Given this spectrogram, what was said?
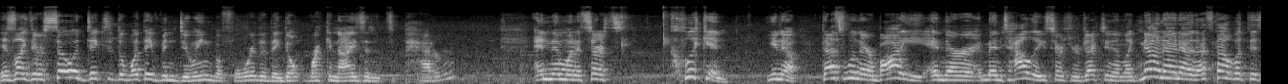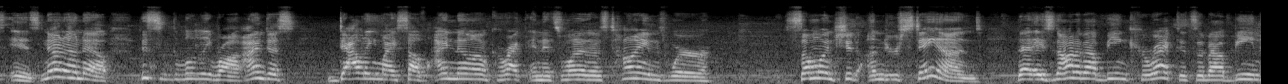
it's like they're so addicted to what they've been doing before that they don't recognize that it's a pattern and then when it starts clicking, you know, that's when their body and their mentality starts rejecting them. Like, no, no, no, that's not what this is. No, no, no, this is completely wrong. I'm just doubting myself. I know I'm correct. And it's one of those times where someone should understand that it's not about being correct, it's about being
